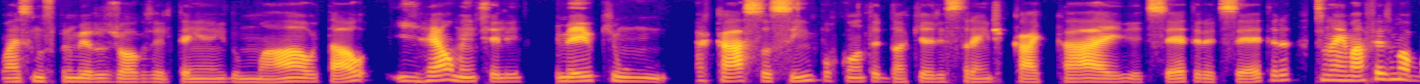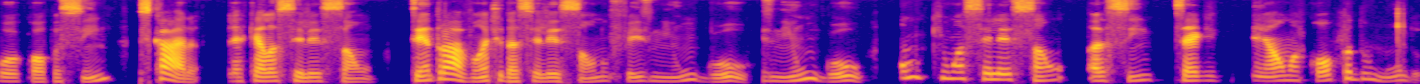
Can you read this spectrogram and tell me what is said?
mas que nos primeiros jogos ele tenha ido mal e tal, e realmente ele meio que um fracasso assim por conta daqueles trem de cai-cai, etc, etc. O Neymar fez uma boa Copa sim, mas cara, aquela seleção, centroavante da seleção não fez nenhum gol, fez nenhum gol. Como que uma seleção assim consegue ganhar uma Copa do Mundo?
